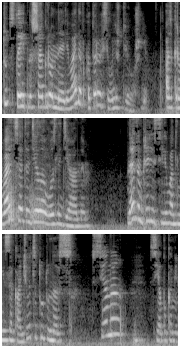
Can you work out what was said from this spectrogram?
Тут стоит наша огромная левада, в которой всего лишь две лошади. Открывается это дело возле Дианы. На этом прелести левады не заканчиваются. Тут у нас сено с яблоками.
